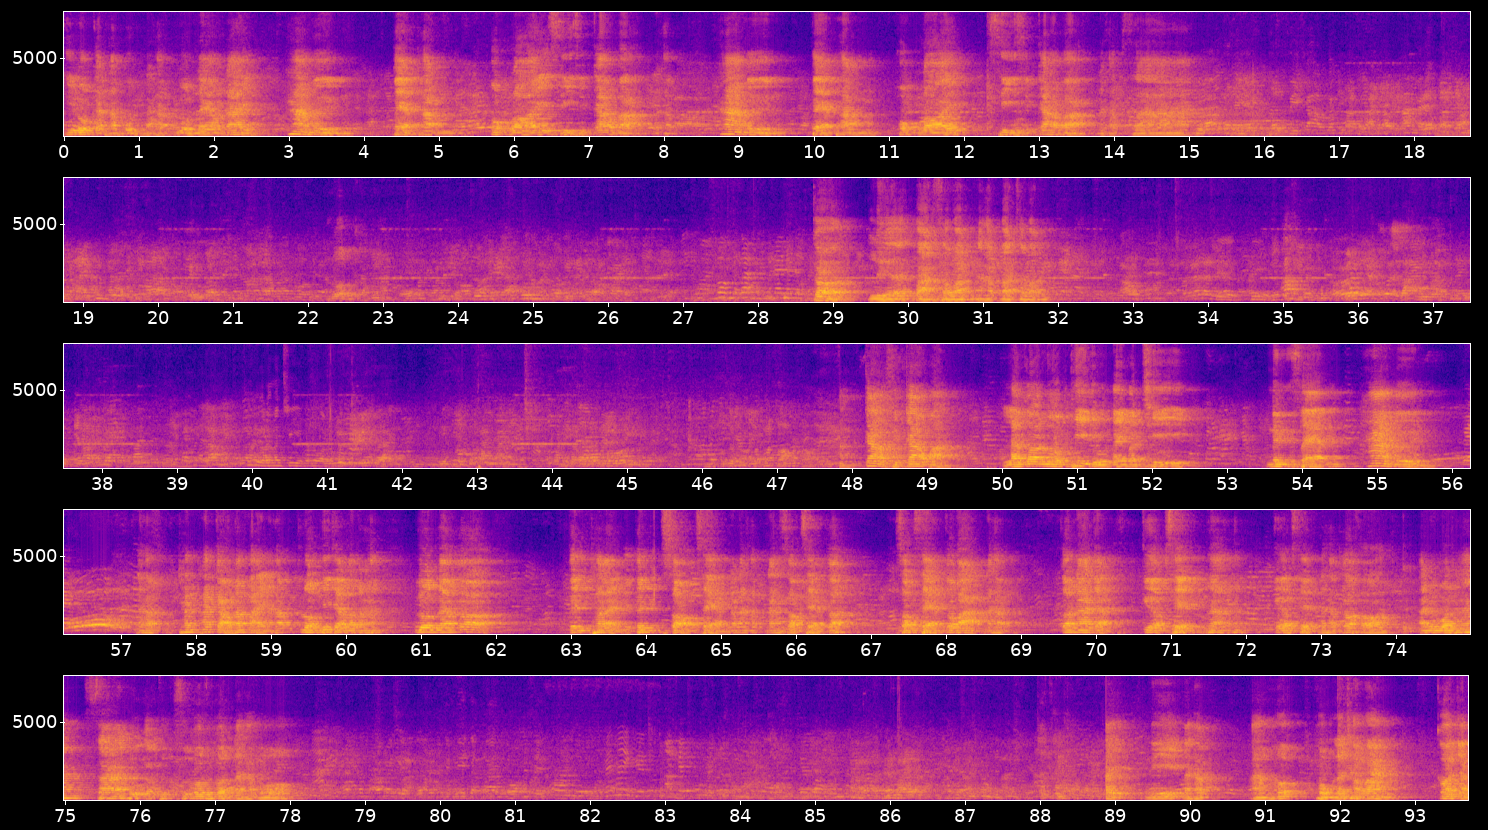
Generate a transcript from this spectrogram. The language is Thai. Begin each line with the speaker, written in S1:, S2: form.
S1: ที่ร่วมกันทำบุญนะครับ รวมแล้วได้ห้าหมื่นแปดพันหกร้อยสี่สิบเก้าบาทนะครับห้าหมื่นแปดพันหกร้อยสี่สิบเก้าบาทนะครับ สาธุรวมก็ เหลือบาทสวรรค์นะครับบาทสวรรค์
S2: ที่อยู่ในบัญชีมันรวมแล้วมั้ง
S1: 99บาท แล้วก็รวมที่อยู่ในบัญชีอีก1 5 0 0 0 0นะครับถ้าถ้า เก่าถ้าใหม่นะครับ รวมที่จะเรานะรวมแล้วก็เป็นเท่าไหร่เนี่ยเป็นสองแสนแล้วนะครับนะสองแสนก็สองแสนกว่าบาทนะครับ ก็น่าจะเกือบเสร็จนะเกือบเสร็จนะครับ ก็ขออนุโมทนาสาธุกับทุกสุโขทุกคนนะครับผม นี้นะครับอ่าพวกผมและชาวบ้าน ก็จะ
